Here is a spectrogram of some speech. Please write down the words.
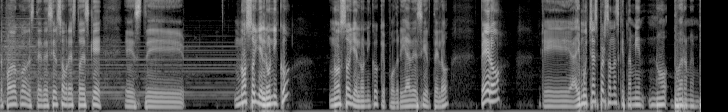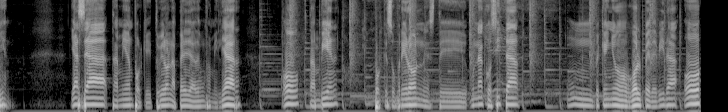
te puedo este, decir sobre esto es que este no soy el único, no soy el único que podría decírtelo, pero que hay muchas personas que también no duermen bien. Ya sea también porque tuvieron la pérdida de un familiar o también porque sufrieron este una cosita, un pequeño golpe de vida o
